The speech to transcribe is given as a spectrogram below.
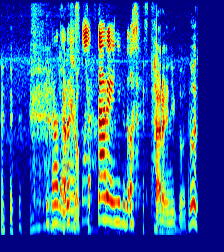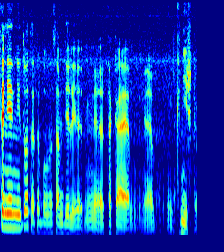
Да, да, Хорошо. Да, старый анекдот. Старый анекдот. Ну, это не анекдот, это была на самом деле э, такая э, книжка.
